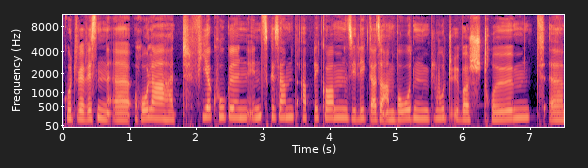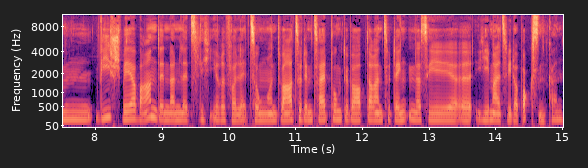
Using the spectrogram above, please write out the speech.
Gut, wir wissen, äh, Rola hat vier Kugeln insgesamt abbekommen. Sie liegt also am Boden, blutüberströmt. Ähm, wie schwer waren denn dann letztlich ihre Verletzungen und war zu dem Zeitpunkt überhaupt daran zu denken, dass sie äh, jemals wieder boxen kann?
